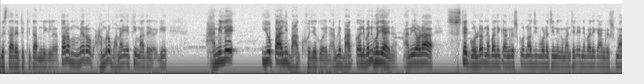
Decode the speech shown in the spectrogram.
बिस्तारै त्यो किताब निक्लेर। तर मेरो हाम्रो भनाइ यति मात्रै हो कि हामीले यो पालि भाग खोजेको होइन। हामीले भाग कहिले पनि खोजे होइन। हामी एउटा स्टेक होल्डर नेपाली काङ्ग्रेसको नजिकबाट चिनेको मान्छेले नेपाली काङ्ग्रेसमा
